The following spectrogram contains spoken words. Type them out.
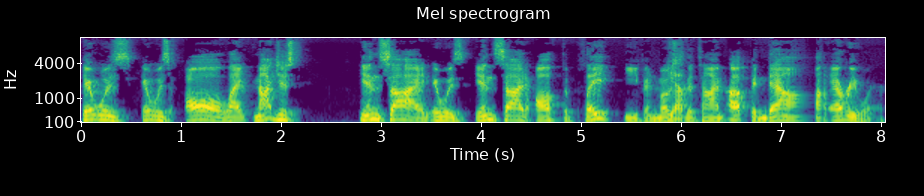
it was it was all like not just inside, it was inside off the plate even most of the time, up and down everywhere.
